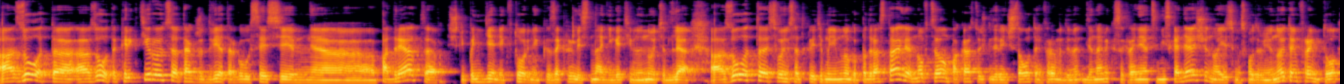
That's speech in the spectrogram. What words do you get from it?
А золото, а золото корректируется, также две торговых сессии э, подряд, фактически понедельник, вторник закрылись на негативной ноте для золота. Сегодня с открытием мы немного подрастали, но в целом пока с точки зрения часового таймфрейма динамика сохраняется нисходящая, но если мы смотрим дневной таймфрейм, то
